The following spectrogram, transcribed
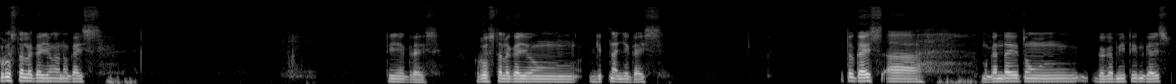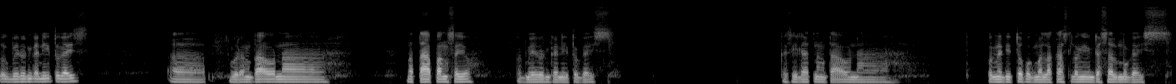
cross talaga yung ano guys. Tingnan guys, cross talaga yung gitna niya guys. Ito guys, ah maganda itong gagamitin guys pag meron ganito guys. Ah, walang tao na matapang sa'yo pag meron ganito guys. Kasi lahat ng tao na pag nandito pag malakas lang yung dasal mo guys,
